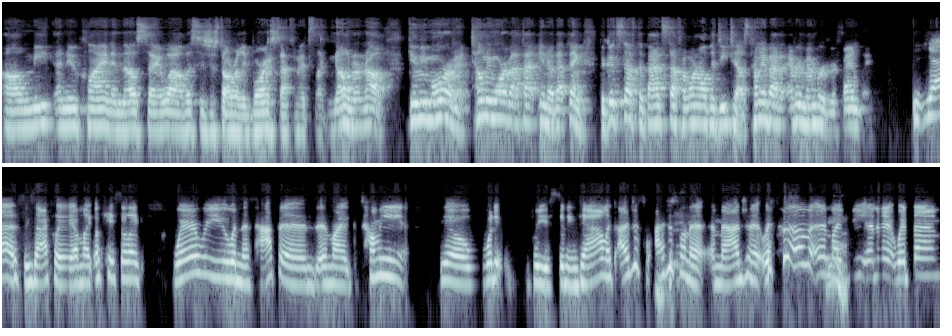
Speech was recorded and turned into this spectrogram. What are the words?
I'll meet a new client and they'll say, "Well, this is just all really boring stuff," and it's like, "No, no, no! Give me more of it. Tell me more about that. You know, that thing, the good stuff, the bad stuff. I want all the details. Tell me about every member of your family." Yes, exactly. I'm like, okay, so like, where were you when this happened? And like, tell me, you know, what it, were you sitting down? Like, I just, I just want to imagine it with them and yeah. like be in it with them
